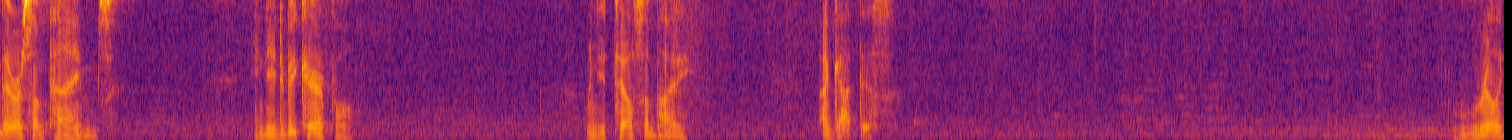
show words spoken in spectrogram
There are some times you need to be careful when you tell somebody, I got this. Really?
